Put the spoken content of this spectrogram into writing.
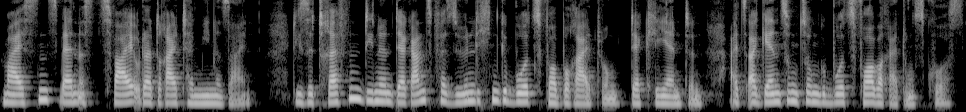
Meistens werden es zwei oder drei Termine sein. Diese Treffen dienen der ganz persönlichen Geburtsvorbereitung der Klientin als Ergänzung zum Geburtsvorbereitungskurs.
